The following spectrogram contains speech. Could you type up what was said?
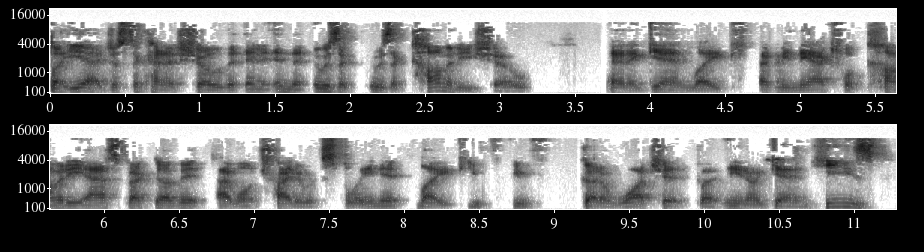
but yeah, just to kind of show that, and, and it was a, it was a comedy show. And again, like, I mean, the actual comedy aspect of it, I won't try to explain it. Like you've, you've got to watch it. But, you know, again, he's,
